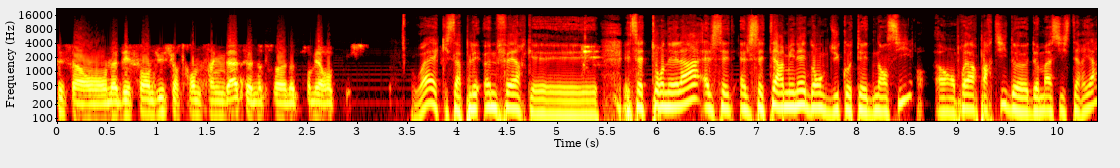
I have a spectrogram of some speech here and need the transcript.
c'est ça. On a défendu sur 35 dates notre, notre premier opus. Ouais, qui s'appelait Unfair. Qui Et cette tournée-là, elle s'est, elle s'est terminée donc du côté de Nancy, en première partie de, de Mass Hysteria,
